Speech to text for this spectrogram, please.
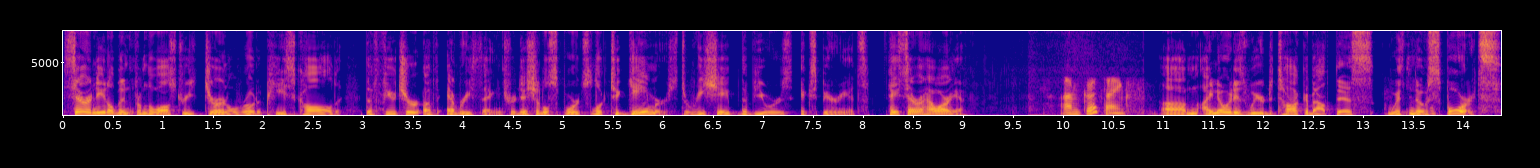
Sarah Needleman from the Wall Street Journal wrote a piece called The Future of Everything Traditional Sports Look to Gamers to Reshape the Viewer's Experience. Hey, Sarah, how are you? I'm good, thanks. Um, I know it is weird to talk about this with no sports.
